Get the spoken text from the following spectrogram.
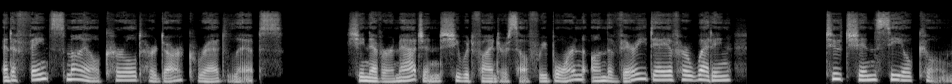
and a faint smile curled her dark red lips. She never imagined she would find herself reborn on the very day of her wedding to Qin Seokun.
